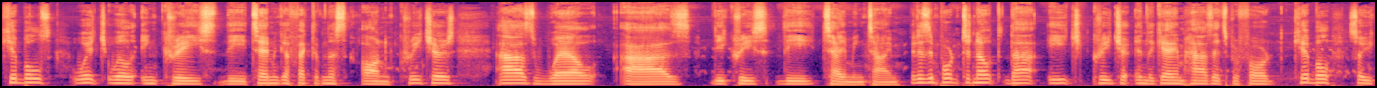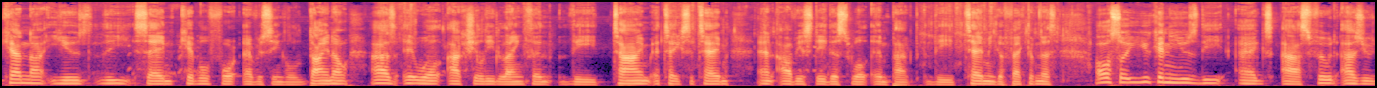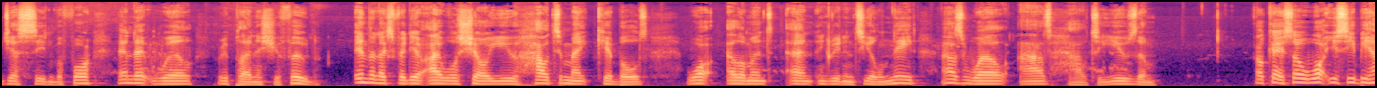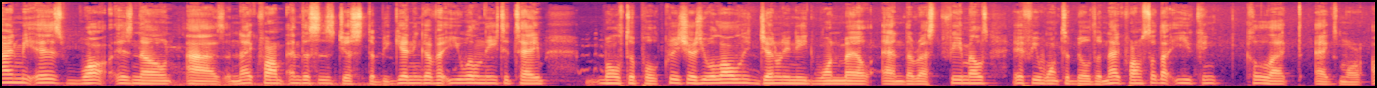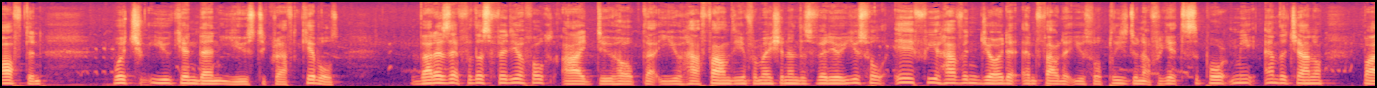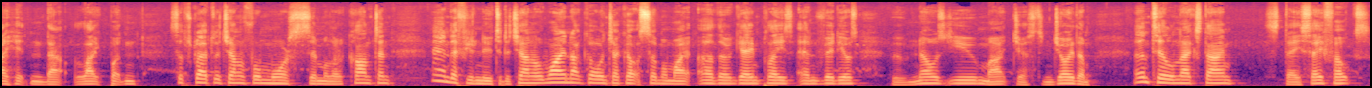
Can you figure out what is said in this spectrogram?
kibbles, which will increase the taming effectiveness on creatures as well as decrease the taming time. It is important to note that each creature in the game has its preferred kibble, so you cannot use the same kibble for every single dino, as it will actually lengthen the time it takes to tame, and obviously this will impact the taming effectiveness. Also, you can use the eggs as food, as you've just seen before, and it will replenish your food. In the next video, I will show you how to make kibbles what element and ingredients you'll need, as well as how to use them. Okay, so what you see behind me is what is known as an egg farm, and this is just the beginning of it. You will need to tame multiple creatures. You will only generally need one male and the rest females if you want to build an egg farm so that you can collect eggs more often, which you can then use to craft kibbles. That is it for this video folks. I do hope that you have found the information in this video useful. If you have enjoyed it and found it useful, please do not forget to support me and the channel by hitting that like button. Subscribe to the channel for more similar content. And if you're new to the channel, why not go and check out some of my other gameplays and videos. Who knows, you might just enjoy them. Until next time, stay safe folks.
